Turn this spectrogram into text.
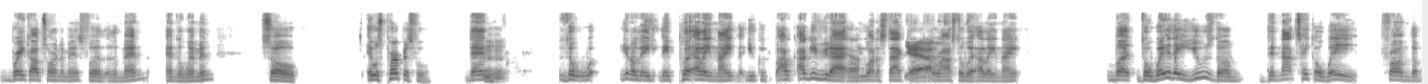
breakout tournaments for the men and the women. So it was purposeful. Then mm-hmm. the you know they they put LA Knight that you could I'll, I'll give you that yeah. you want to stack yeah. the, the roster with LA Knight, but the way they used them did not take away from the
